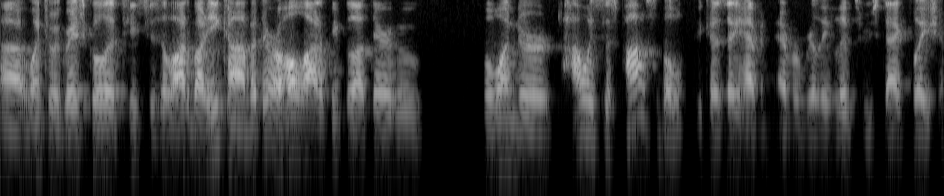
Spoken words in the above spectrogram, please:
uh, went to a great school that teaches a lot about econ, but there are a whole lot of people out there who will wonder how is this possible because they haven't ever really lived through stagflation.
